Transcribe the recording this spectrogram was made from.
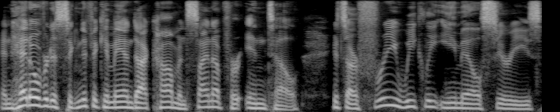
and head over to significantman.com and sign up for Intel. It's our free weekly email series.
